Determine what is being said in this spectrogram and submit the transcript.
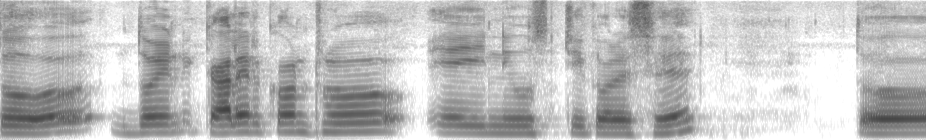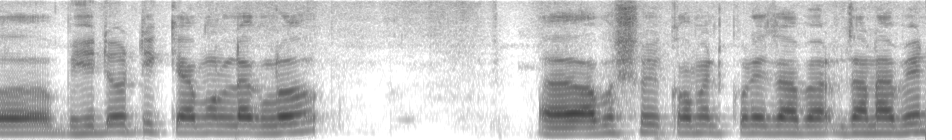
তো দৈনিক কালের কণ্ঠ এই নিউজটি করেছে। তো ভিডিওটি কেমন লাগল অবশ্যই কমেন্ট করে জানাবেন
